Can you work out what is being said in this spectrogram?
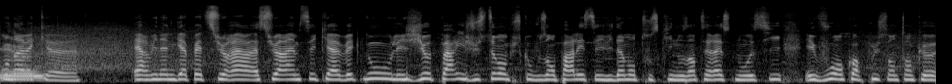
On est avec Erwin Ngapet sur, sur RMC qui est avec nous. Les JO de Paris, justement, puisque vous en parlez, c'est évidemment tout ce qui nous intéresse, nous aussi, et vous encore plus en tant que,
